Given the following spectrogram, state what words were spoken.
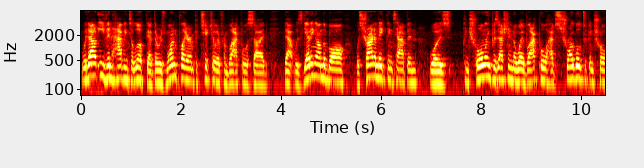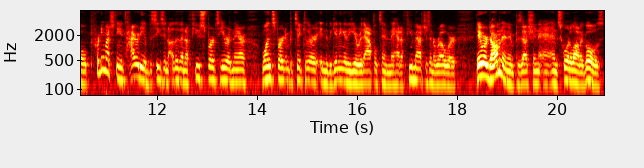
without even having to look that there was one player in particular from Blackpool's side that was getting on the ball, was trying to make things happen, was controlling possession in a way Blackpool have struggled to control pretty much the entirety of the season, other than a few spurts here and there. One spurt in particular in the beginning of the year with Appleton, they had a few matches in a row where they were dominant in possession and, scored a lot of goals.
